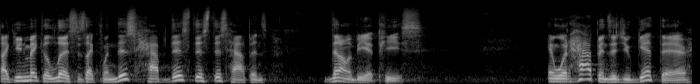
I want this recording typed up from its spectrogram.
Like you make a list. It's like when this happens, this, this, this happens, then I'm gonna be at peace. And what happens is you get there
